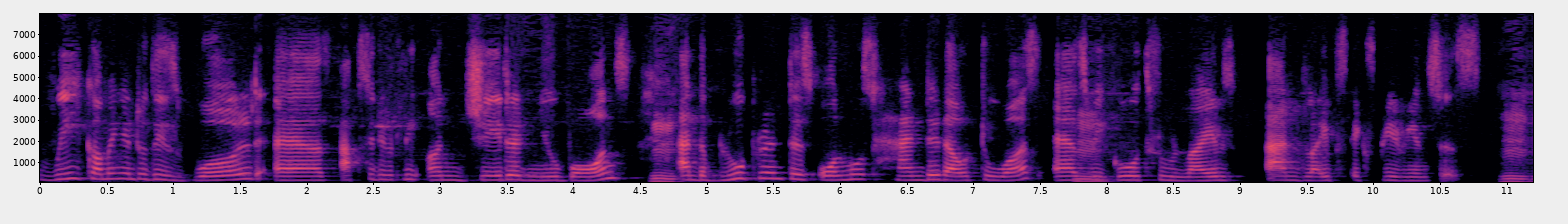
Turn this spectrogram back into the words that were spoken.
we coming into this world as absolutely unjaded newborns mm. and the blueprint is almost handed out to us as mm. we hmm. go through lives and life's experiences mm.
